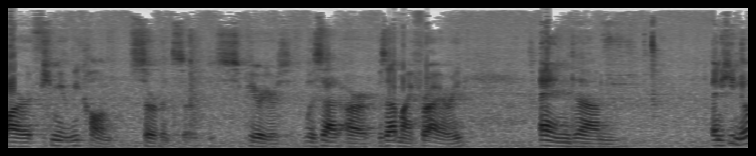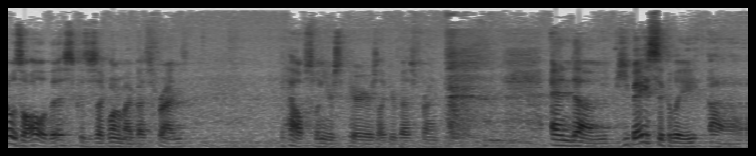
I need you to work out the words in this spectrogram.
our community, we call them servants or superiors, was at, our, was at my friary. And, um, and he knows all of this because he's like one of my best friends. It helps when your superior is like your best friend. and um, he basically uh,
